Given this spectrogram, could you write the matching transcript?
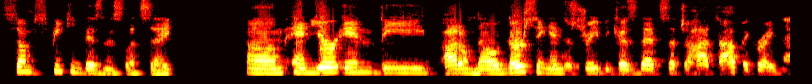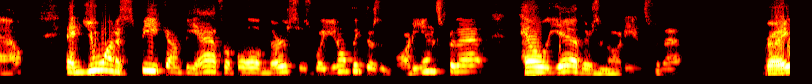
some speaking business let's say um, and you're in the i don't know nursing industry because that's such a hot topic right now. And you want to speak on behalf of all nurses. Well you don't think there's an audience for that? Hell yeah there's an audience for that. Right?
